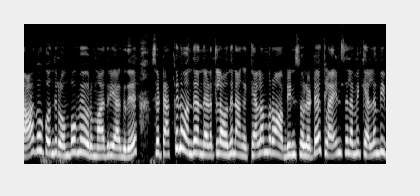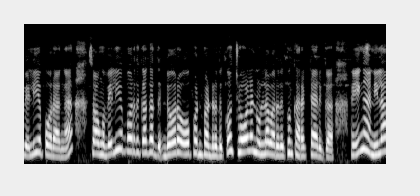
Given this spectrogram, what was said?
ராகுவுக்கு வந்து ரொம்பவுமே ஒரு மாதிரி ஆகுது. ஸோ டக்குன்னு வந்து அந்த இடத்துல வந்து நாங்கள் கிளம்புறோம் அப்படின்னு சொல்லிட்டு கிளைண்ட்ஸ் எல்லாமே கிளம்பி வெளியே போகிறாங்க ஸோ அவங்க வெளியே போகிறதுக்காக டோரை ஓப்பன் பண்ணுறதுக்கும் சோழன் உள்ளே வரதுக்கும் கரெக்டாக இருக்குது ஏங்க நிலா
